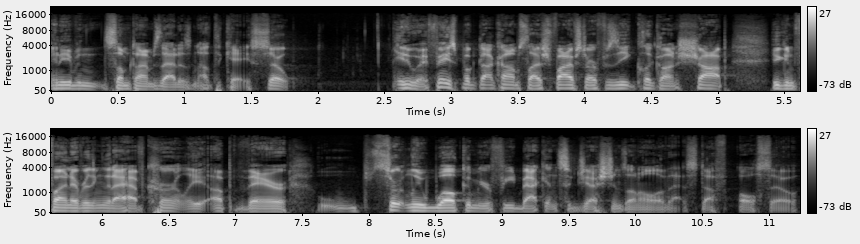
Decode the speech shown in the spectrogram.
And even sometimes that is not the case. So Anyway, facebook.com slash five star physique. Click on shop. You can find everything that I have currently up there. Certainly welcome your feedback and suggestions on all of that stuff also.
